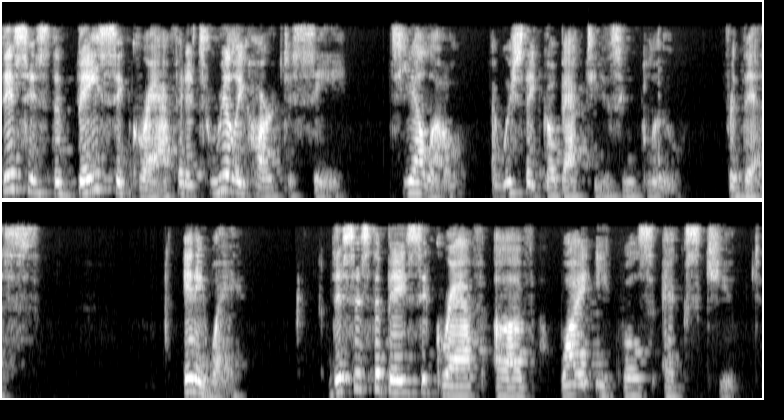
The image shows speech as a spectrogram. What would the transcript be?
This is the basic graph, and it's really hard to see. It's yellow. I wish they'd go back to using blue for this. Anyway, this is the basic graph of y equals x cubed.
